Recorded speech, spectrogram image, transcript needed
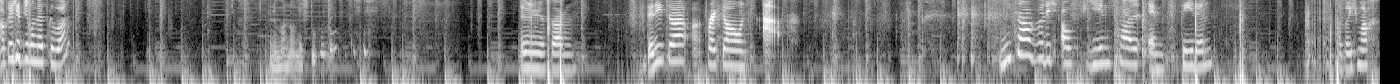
Okay, ich habe die Runde jetzt gewonnen. Bin immer noch eine Stufe 5. Dann würde ich jetzt sagen, der Breakdown ab. Nita würde ich auf jeden Fall empfehlen. Also ich mache.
